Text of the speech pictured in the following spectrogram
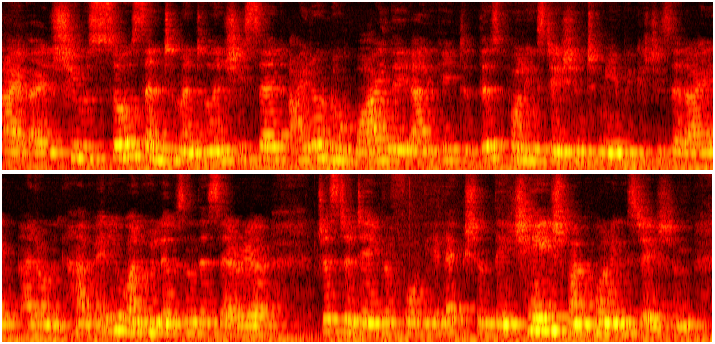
I, I, she was so sentimental and she said, I don't know why they allocated this polling station to me because she said, I, I don't have anyone who lives in this area. Just a day before the election, they changed my polling station.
